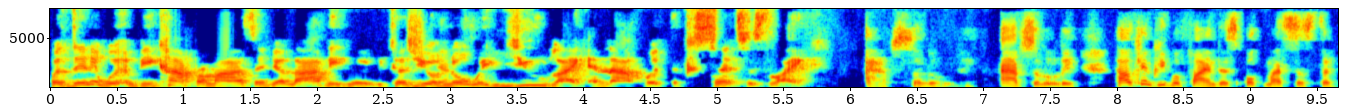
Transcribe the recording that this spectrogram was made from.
But then it wouldn't be compromising your livelihood because you'll yes. know what you like and not what the consensus like. Absolutely. Absolutely. How can people find this book, my sister?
